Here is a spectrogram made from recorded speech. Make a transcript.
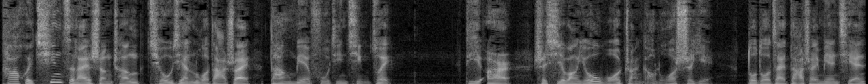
他会亲自来省城求见骆大帅，当面负荆请罪；第二是希望由我转告罗师爷，多多在大帅面前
